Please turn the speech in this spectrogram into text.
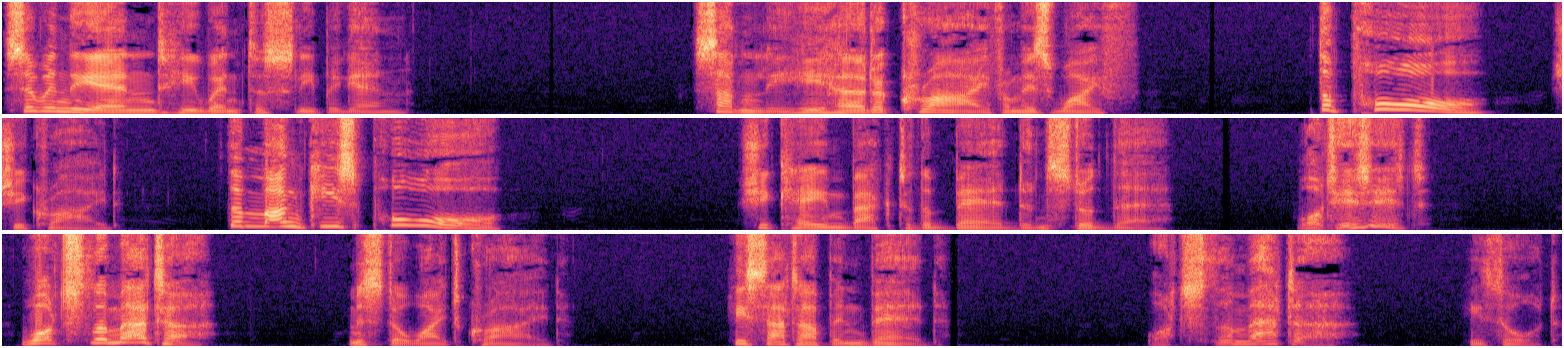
So in the end he went to sleep again. Suddenly he heard a cry from his wife. The paw! she cried. The monkey's paw! She came back to the bed and stood there. What is it? What's the matter? Mr. White cried. He sat up in bed. What's the matter? he thought.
